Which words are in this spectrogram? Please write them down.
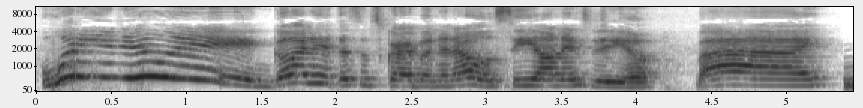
what are you doing? Go ahead and hit the subscribe button and I will see y'all next video. Bye.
